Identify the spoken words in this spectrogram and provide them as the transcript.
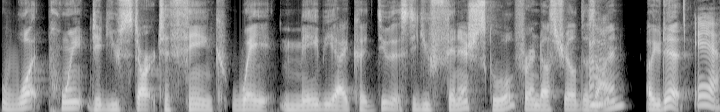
What point did you start to think, wait, maybe I could do this? Did you finish school for industrial design? Oh, you did? yeah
